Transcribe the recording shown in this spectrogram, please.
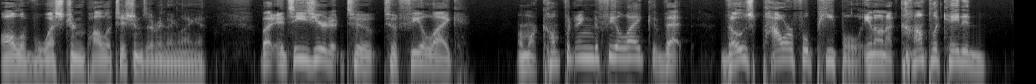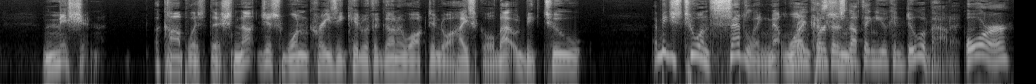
all of Western politicians, everything like that. But it's easier to, to, to feel like or more comforting to feel like that those powerful people in on a complicated mission accomplished this. Not just one crazy kid with a gun who walked into a high school. That would be too. I mean, just too unsettling. That one right, person. There's nothing you can do about it. Or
